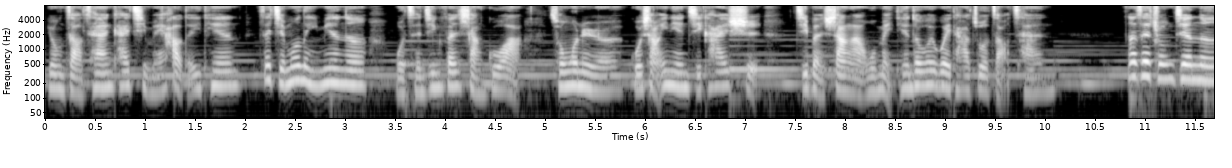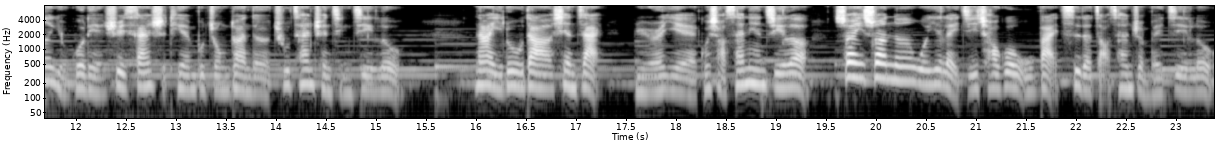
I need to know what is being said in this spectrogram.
《用早餐开启美好的一天》，在节目里面呢，我曾经分享过啊，从我女儿国小一年级开始，基本上啊，我每天都会为她做早餐。那在中间呢，有过连续三十天不中断的出餐全勤记录。那一路到现在，女儿也国小三年级了，算一算呢，我也累积超过五百次的早餐准备记录。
